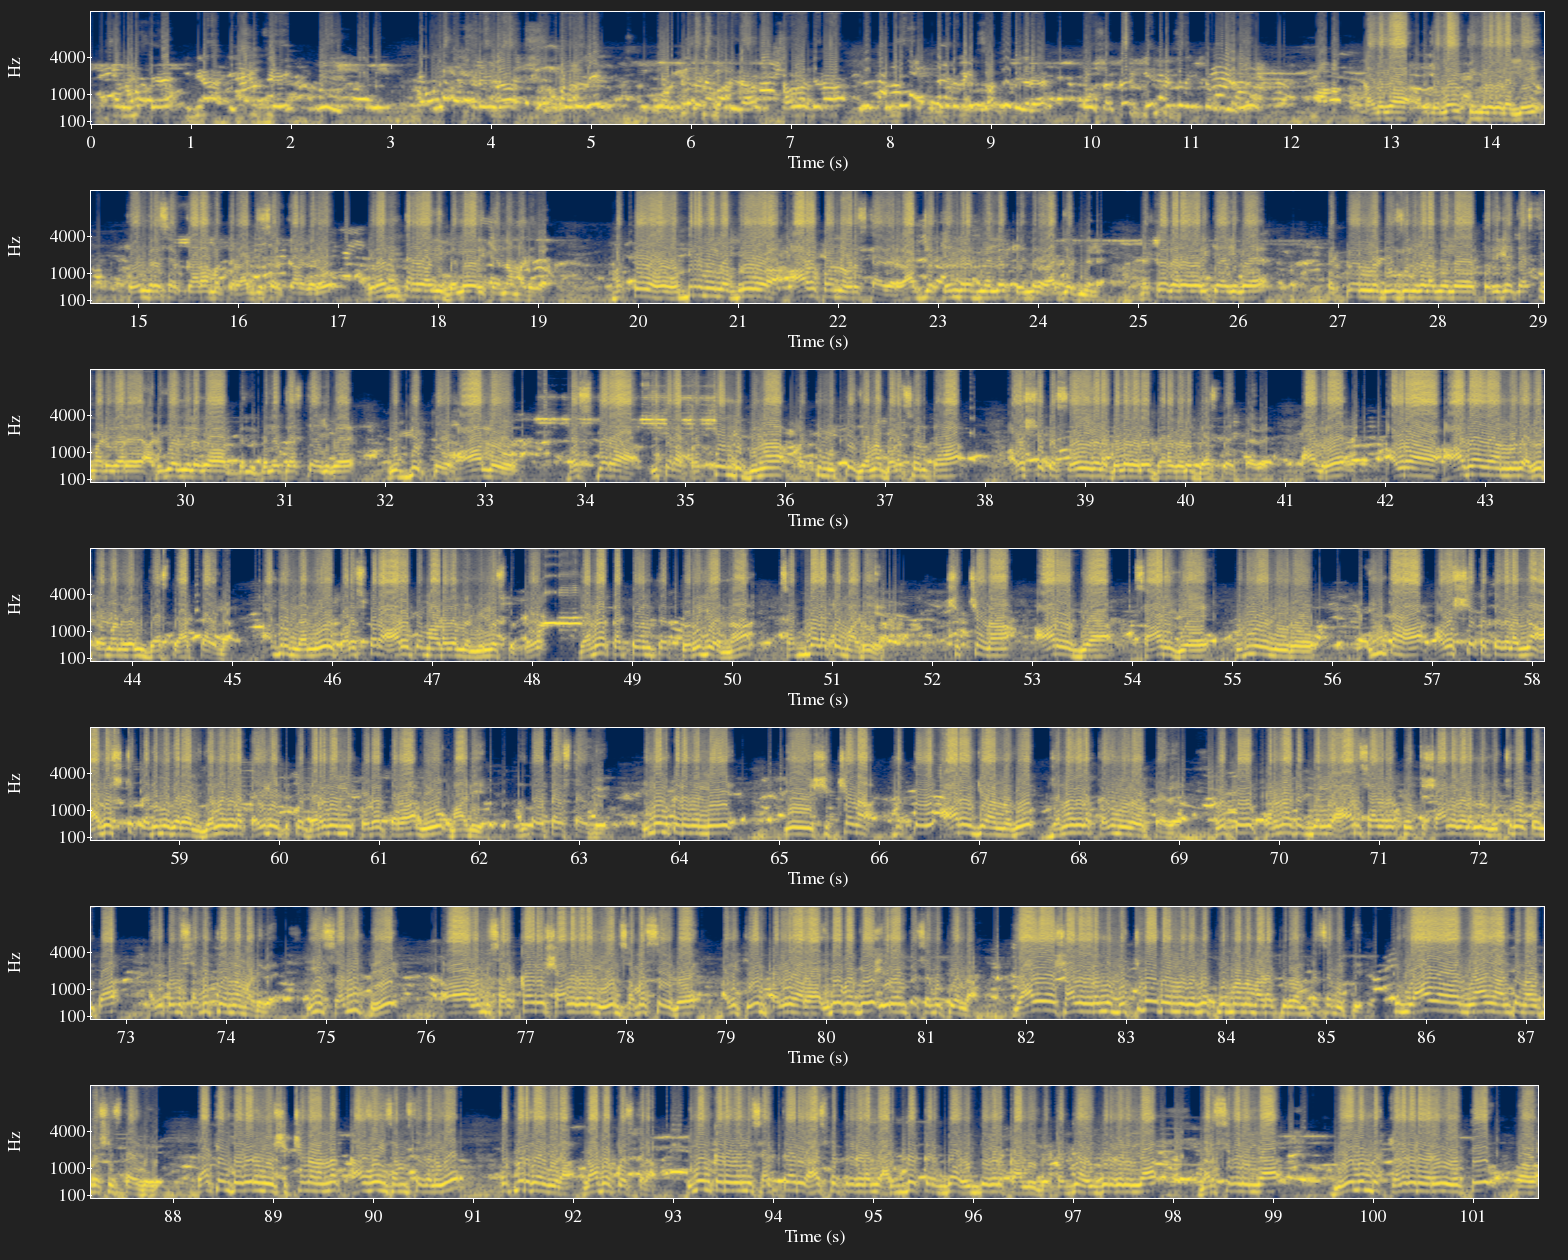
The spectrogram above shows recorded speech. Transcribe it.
ನಮಸ್ತೆ ಮಾಡಿದ ಸಾವಿರಾರು ಜನ ಒಂದು ಸಾಧ್ಯವಿದ್ದಾರೆ ಸರ್ಕಾರಕ್ಕೆ ಏನ್ ತಿಳಿಸೋದಕ್ಕೆ ಕಳೆದ ಕೆಲವು ತಿಂಗಳುಗಳಲ್ಲಿ ಕೇಂದ್ರ ಸರ್ಕಾರ ಮತ್ತು ರಾಜ್ಯ ಸರ್ಕಾರಗಳು ನಿರಂತರವಾಗಿ ಬೆಲೆ ಏರಿಕೆಯನ್ನ ಮಾಡಿದೆ. ಮತ್ತು ಒಬ್ಬರ ಮೇಲೆ ಒಬ್ರು ಆರೋಪವನ್ನು ಹೊರಿಸ್ತಾ ಇದ್ದಾರೆ. ರಾಜ್ಯ ಕೇಂದ್ರದ ಮೇಲೆ, ಕೇಂದ್ರ ರಾಜ್ಯದ ಮೇಲೆ. ಮೆಟ್ರೋ ದರ ಏರಿಕೆಯಾಗಿದೆ ಪೆಟ್ರೋಲ್ ಡೀಸೆಲ್ಗಳ ಮೇಲೆ ತೆರಿಗೆ ಜಾಸ್ತಿ ಮಾಡಿದ್ದಾರೆ. ಅಡುಗೆ ಅನಿಲದ ಬೆಲೆ- ಬೆಲೆ ಜಾಸ್ತಿ ಆಗಿದೆ. ವಿದ್ಯುತ್, ಹಾಲು, ಬಸ್ ದರ ಈ ತರ ಪ್ರತಿಯೊಂದು ದಿನ ಪ್ರತಿನಿತ್ಯ ಜನ ಬಳಸುವಂತಹ ಅವಶ್ಯಕ ಸೇವೆಗಳ ಬೆಲೆಗಳು, ದರಗಳು ಜಾಸ್ತಿ ಆಗ್ತಾ ಇದೆ. ಆದ್ರೆ ಅವರ ಆದಾಯ ಅನ್ನೋದು ಅದೇ ಪ್ರಮಾಣದಲ್ಲಿ ಜಾಸ್ತಿ ಆಗ್ತಾ ಇಲ್ಲ. ಆದ್ರಿಂದ ನೀವು ಪರಸ್ಪರ ಆರೋಪ ಮಾಡೋದನ್ನು ನಿಲ್ಲಿಸ್ಬಿಟ್ಟು ಜನ ಕಟ್ಟುವಂತ ತೆರಿಗೆಯನ್ನ ಸದ್ಬಳಕೆ ಮಾಡಿ ಶಿಕ್ಷಣ, ಆರೋಗ್ಯ, ಸಾರಿಗೆ, ಕುಡಿಯುವ ನೀರು ಇಂತಹ ಅವಶ್ಯಕತೆಗಳನ್ನ ಆದಷ್ಟು ಕಡಿಮೆ ದರದಲ್ಲಿ ಜನಗಳ ಕೈಗೆಟುಕುವ ದರದಲ್ಲಿ ಕೊಡೋ ತರ ನೀವು ಮಾಡಿ ಅಂತ ಒತ್ತಾಯಿಸ್ತಾ ಇದ್ದೀವಿ ಇನ್ನೊಂದು ಕಡೆಯಲ್ಲಿ ಈ ಶಿಕ್ಷಣ ಮತ್ತು ಆರೋಗ್ಯ ಅನ್ನೋದು ಜನಗಳ ಕೈ ಮೀರಿ ಹೋಗ್ತಾ ಇದೆ. ಇವತ್ತು ಕರ್ನಾಟಕದಲ್ಲಿ ಆರು ಸಾವಿರಕ್ಕೂ ಹೆಚ್ಚು ಶಾಲೆಗಳನ್ನು ಮುಚ್ಚಬೇಕು ಅಂತ ಅದಕ್ಕೊಂದು ಸಮಿತಿಯನ್ನ ಮಾಡಿದೆ. ಈ ಸಮಿತಿ, ಆ, ಒಂದು ಸರ್ಕಾರಿ ಶಾಲೆಗಳಲ್ಲಿ ಏನ್ ಸಮಸ್ಯೆ ಇದೆ, ಅದಕ್ಕೆ ಏನ್ ಪರಿಹಾರ, ಇದ್ರ ಬಗ್ಗೆ ಇರುವಂತ ಸಮಿತಿ ಅಲ್ಲ. ಯಾವ ಶಾಲೆಗಳನ್ನು ಮುಚ್ಚಬಹುದು ಅನ್ನೋದನ್ನ ತೀರ್ಮಾನ ಮಾಡಕ್ಕಿರುವಂತ ಸಮಿತಿ. ಇದು ಯಾವ ನ್ಯಾಯ ಅಂತ ನಾವು ಪ್ರಶ್ನಿಸ್ತಾ ಇದ್ದೀವಿ. ಯಾಕೆಂತ ಹೇಳಿದ್ರೆ ನೀವು ಶಿಕ್ಷಣವನ್ನ ಖಾಸಗಿ ಸಂಸ್ಥೆಗಳಿಗೆ ಕೊಟ್ಬಿಡ್ತಾ ಇದ್ದೀರಾ, ಲಾಭಕ್ಕೋಸ್ಕರ. ಇನ್ನೊಂದ್ ಕಡೆಯಲ್ಲಿ ಸರ್ಕಾರಿ ಆಸ್ಪತ್ರೆಗಳಲ್ಲಿ ಅರ್ಧಕ್ಕರ್ಧ ಹುದ್ದೆಗಳು ಖಾಲಿ ಇದೆ. ತಜ್ಞ ವೈದ್ಯರುಗಳಿಲ್ಲ ನರ್ಸ್ಗಳಿಲ್ಲ, ಮೇಲಿಂದ ಕೆಳಗಡೆವರೆಗೂ ಇವತ್ತು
